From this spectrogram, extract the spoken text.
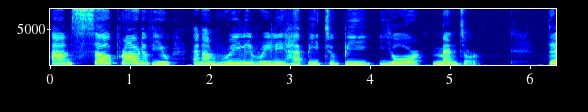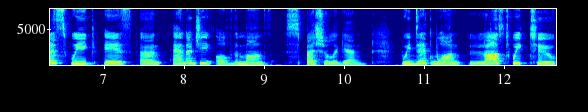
I'm so proud of you, and I'm really, really happy to be your mentor. This week is an Energy of the Month special again. We did one last week too,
